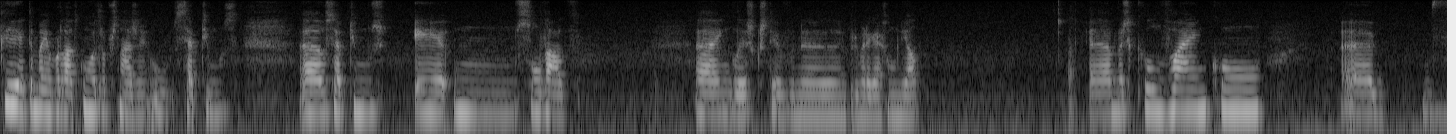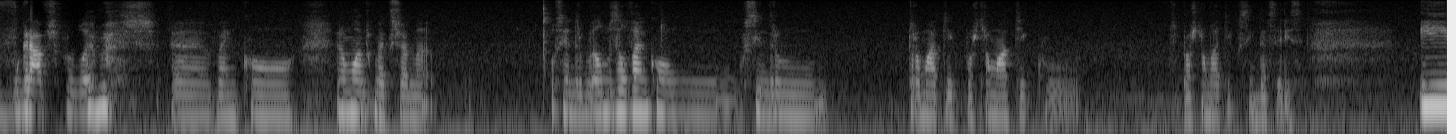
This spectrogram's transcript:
que é também abordado com outra personagem, o Septimus. o Septimus é um soldado uh, inglês que esteve na, na, Primeira Guerra Mundial, uh, mas que ele vem com uh, graves problemas. vem com. Eu não me lembro como é que se chama o síndrome, ele, mas ele vem com o síndrome traumático, pós-traumático. Pós-traumático, sim, deve ser isso. E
